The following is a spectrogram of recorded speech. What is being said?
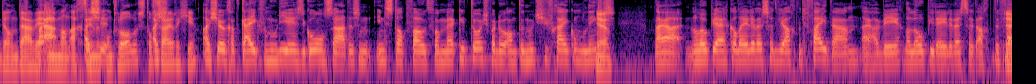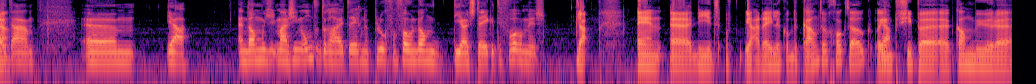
dan daar weer ja, één man achter in de controle, stofzuigertje. Als je gaat kijken van hoe die eerste goal ontstaat, is een instapfout van McIntosh, waardoor Antonucci vrijkomt links. Ja. Nou ja, dan loop je eigenlijk al de hele wedstrijd weer achter de feiten aan. Nou ja, weer. Dan loop je de hele wedstrijd achter de Ja. feiten aan. Ehm, ja. En dan moet je het maar zien om te draaien tegen een ploeg van Volendam die uitstekend in vorm is. En eh, die het ja, redelijk op de counter gokte ook. Ja. In principe uh, Cambuur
